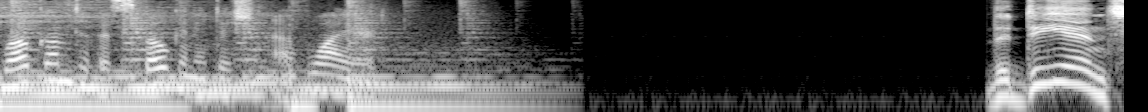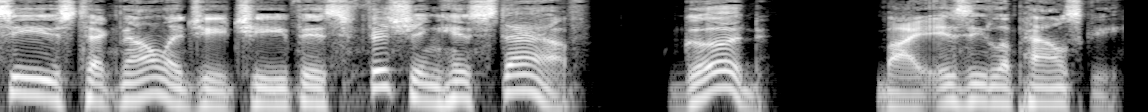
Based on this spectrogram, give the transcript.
Welcome to the spoken edition of Wired. The DNC's technology chief is phishing his staff. Good. By Issie Lapowsky.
